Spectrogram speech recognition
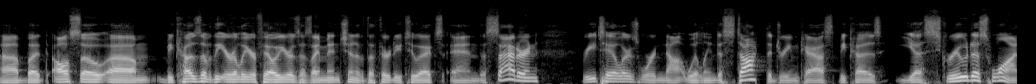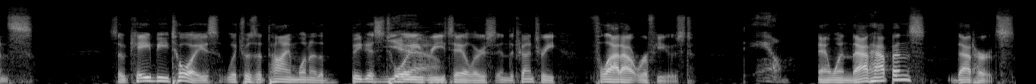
Uh, but also um, because of the earlier failures, as I mentioned, of the 32X and the Saturn, retailers were not willing to stock the Dreamcast because you screwed us once. So KB Toys, which was at the time one of the biggest toy Yeah. retailers in the country, flat out refused. Damn. And when that happens, that hurts.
